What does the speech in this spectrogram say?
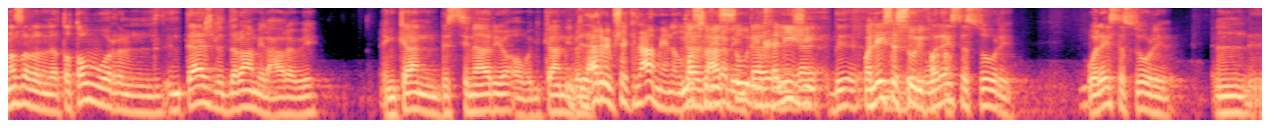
نظرا لتطور الإنتاج الدرامي العربي إن كان بالسيناريو أو إن كان بال- العربي بشكل عام يعني المصري السوري الخليجي ب- وليس السوري فقط. وليس السوري وليس السوري ال-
